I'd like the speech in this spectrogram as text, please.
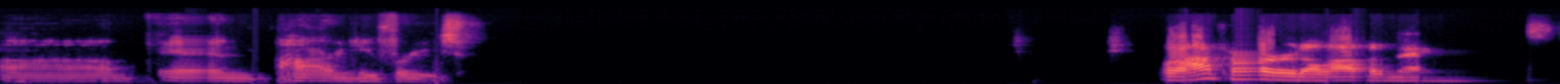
um, and hiring Hugh Freeze. Well, I've heard a lot of names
